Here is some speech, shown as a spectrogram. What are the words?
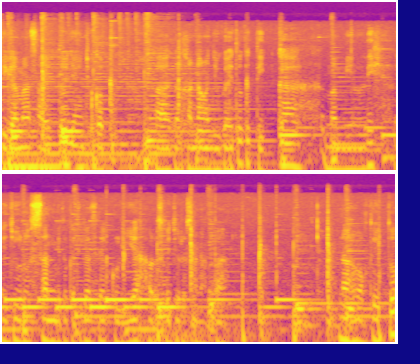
tiga masa itu yang cukup uh, terkenang juga itu ketika memilih jurusan gitu waktu itu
